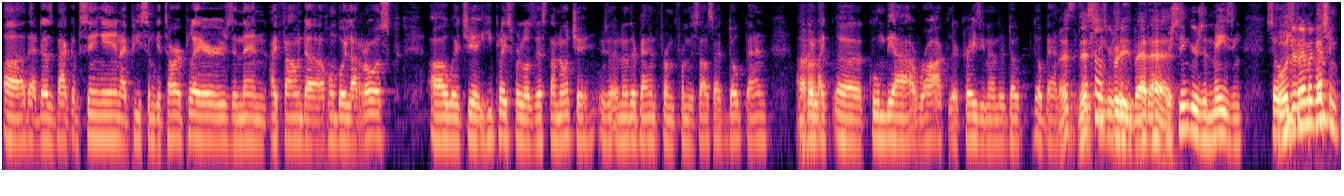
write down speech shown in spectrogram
uh, that does backup singing. I pieced some guitar players, and then I found uh, homeboy La Rosc, uh, which uh, he plays for Los de Esta Noche. There's another band from from the South Side, dope band. Uh, They're like uh, cumbia rock. They're crazy, man. They're dope, dope band. That's- that Their sounds pretty are- badass. Their singer's amazing. So What was their the name again?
